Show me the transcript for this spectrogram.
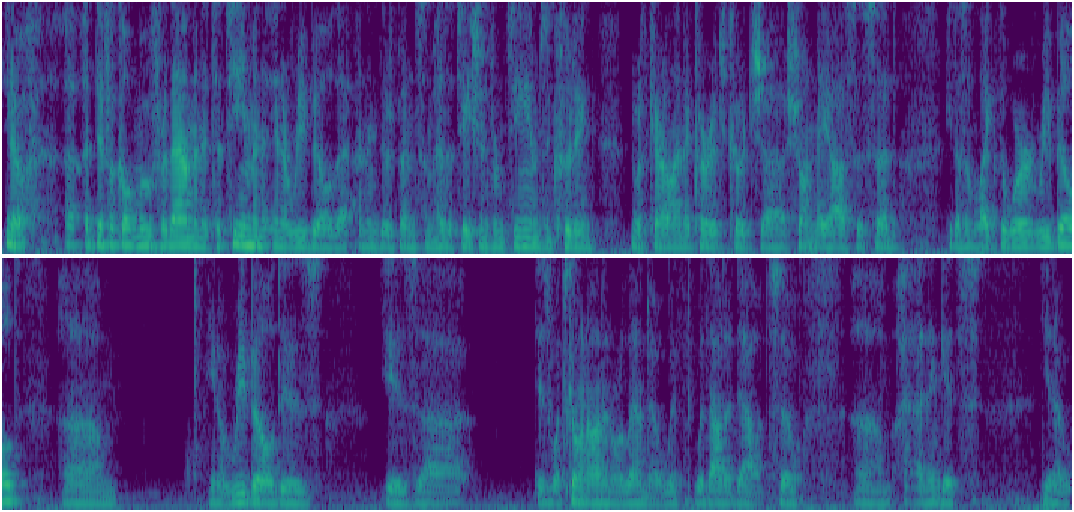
you know, a, a, difficult move for them, and it's a team in, in a rebuild. I, I, think there's been some hesitation from teams, including North Carolina Courage coach uh, Sean Nahas has said he doesn't like the word rebuild. Um, you know, rebuild is is uh, is what's going on in Orlando with without a doubt. So um, I, I, think it's you know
